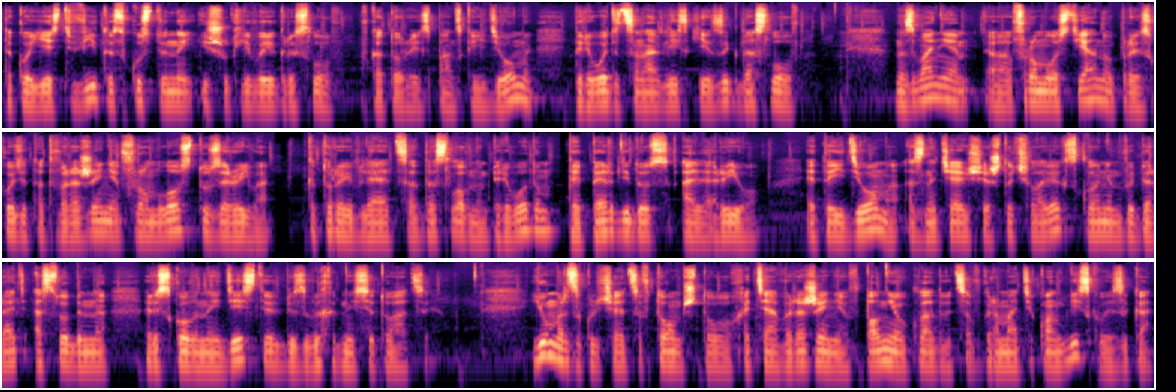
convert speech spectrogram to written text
Такой есть вид искусственной и шутливой игры слов, в которой испанские идиомы переводятся на английский язык дословно. Название uh, From Lostiano происходит от выражения From Lost to the River – которое является дословным переводом «te perdidos al rio». Это идиома, означающая, что человек склонен выбирать особенно рискованные действия в безвыходной ситуации. Юмор заключается в том, что хотя выражение вполне укладывается в грамматику английского языка,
